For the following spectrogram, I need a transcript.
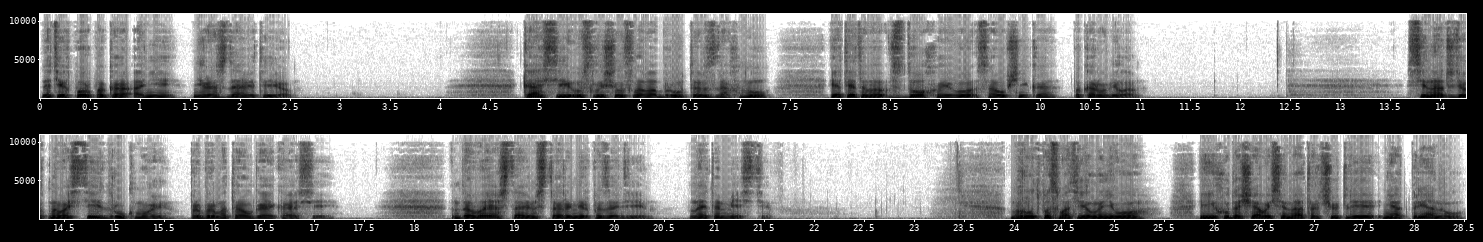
до тех пор, пока они не раздавят ее». Кассий услышал слова Брута, вздохнул, и от этого вздоха его сообщника покоробило. «Сенат ждет новостей, друг мой», — пробормотал Гай Кассий. «Давай оставим старый мир позади, на этом месте». Брут посмотрел на него, и худощавый сенатор чуть ли не отпрянул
